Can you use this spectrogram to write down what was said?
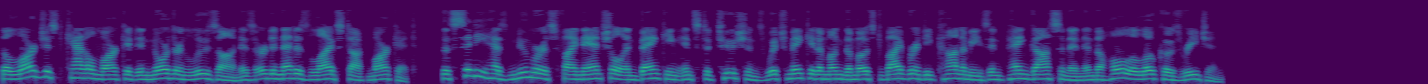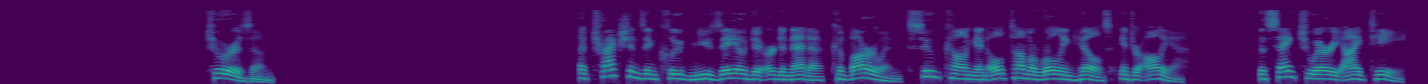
The largest cattle market in northern Luzon is Urdaneta's livestock market. The city has numerous financial and banking institutions which make it among the most vibrant economies in Pangasinan and the whole Ilocos region. Tourism Attractions include Museo de Urdaneta, Cabaruan, Sugkong and Ultama Rolling Hills, inter alia. The Sanctuary IT.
